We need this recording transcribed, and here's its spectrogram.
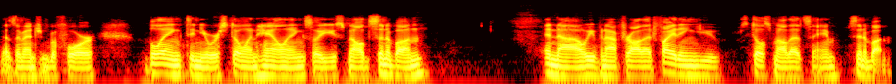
as I mentioned before, blinked and you were still inhaling, so you smelled Cinnabon. And now, even after all that fighting, you still smell that same Cinnabon.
